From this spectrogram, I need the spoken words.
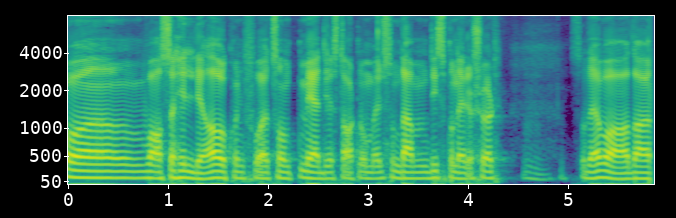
Og var så heldig da å kunne få et sånt mediestartnummer som de disponerer sjøl. Så det var da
